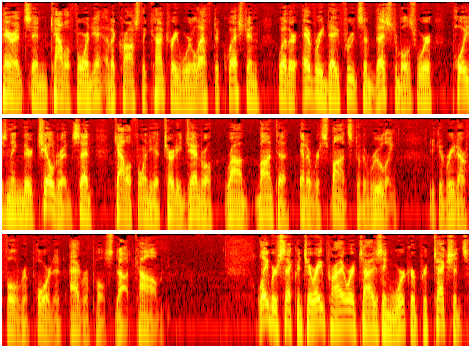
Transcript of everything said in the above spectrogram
parents in California and across the country were left to question whether everyday fruits and vegetables were poisoning their children, said California Attorney General Rob Bonta in a response to the ruling. You can read our full report at agripulse.com. Labor Secretary prioritizing worker protections.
